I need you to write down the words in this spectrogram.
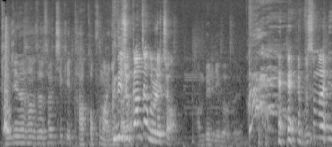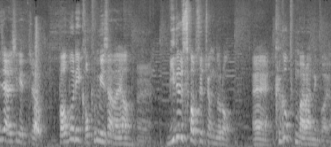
김진우 선수 솔직히 다 거품 아닌가요? 근데 좀 깜짝 놀랐죠. 언빌리버블. 무슨 말인지 아시겠죠? 버블이 거품이잖아요. 네. 믿을 수 없을 정도로. 예, 그 거품 말하는 거예요.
